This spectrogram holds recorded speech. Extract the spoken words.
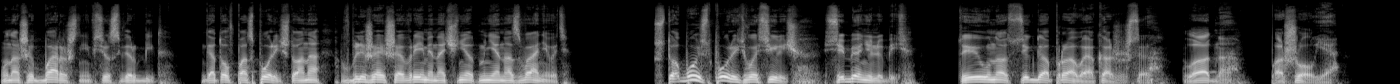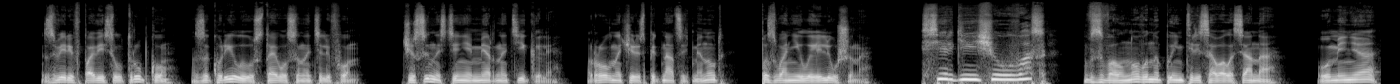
У нашей барышни все свербит. Готов поспорить, что она в ближайшее время начнет мне названивать. «С тобой спорить, Василич, себя не любить. Ты у нас всегда правый окажешься. Ладно, пошел я». Зверев повесил трубку, закурил и уставился на телефон. Часы на стене мерно тикали. Ровно через пятнадцать минут позвонила Илюшина. «Серьги еще у вас?» Взволнованно поинтересовалась она. «У меня?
